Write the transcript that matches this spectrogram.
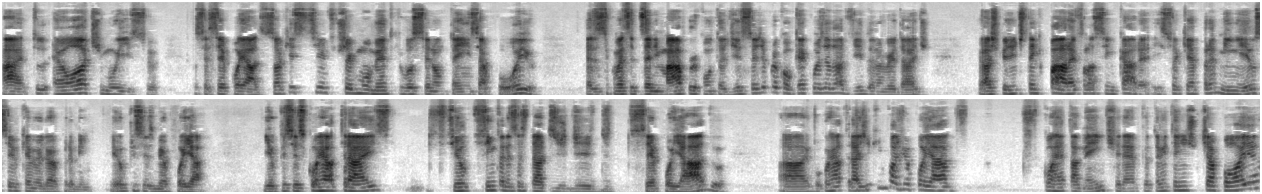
Ah, é ótimo isso, você ser apoiado. Só que se chega um momento que você não tem esse apoio, às vezes você começa a desanimar por conta disso, seja para qualquer coisa da vida, na verdade. Eu acho que a gente tem que parar e falar assim, cara, isso aqui é para mim, eu sei o que é melhor para mim, eu preciso me apoiar. E eu preciso correr atrás, se eu sinto a necessidade de, de, de ser apoiado, ah, eu vou correr atrás de quem pode me apoiar corretamente, né? Porque também tem gente que te apoia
